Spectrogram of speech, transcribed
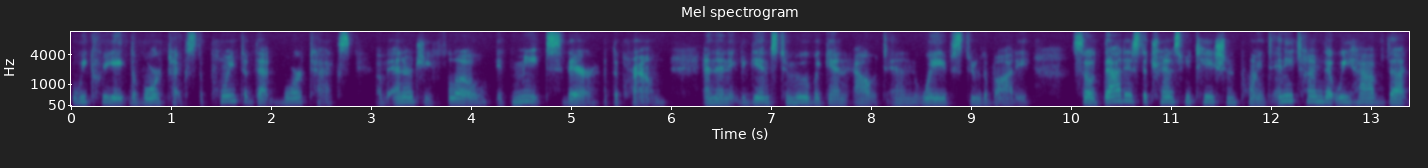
we create the vortex, the point of that vortex of energy flow, it meets there at the crown, and then it begins to move again out and waves through the body. So that is the transmutation point. Anytime that we have that,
